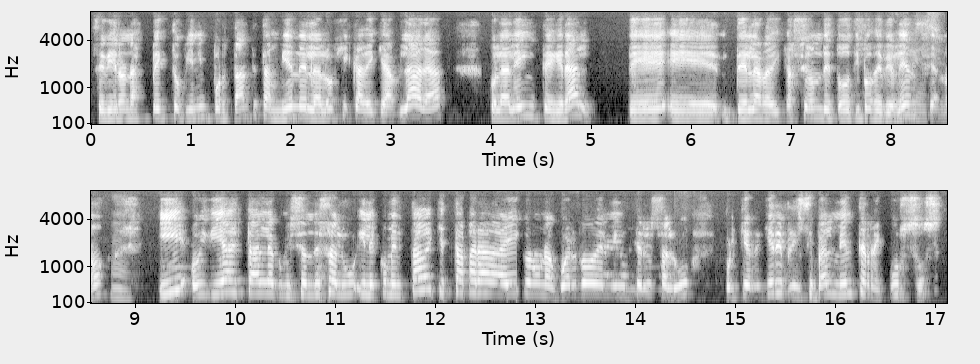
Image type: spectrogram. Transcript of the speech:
Se vieron aspectos bien importantes también en la lógica de que hablara con la ley integral eh, de, la erradicación de todo tipo de violencia, ¿no? Y hoy día está en la Comisión de Salud y les comentaba que está parada ahí con un acuerdo del Ministerio de Salud porque requiere principalmente recursos,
